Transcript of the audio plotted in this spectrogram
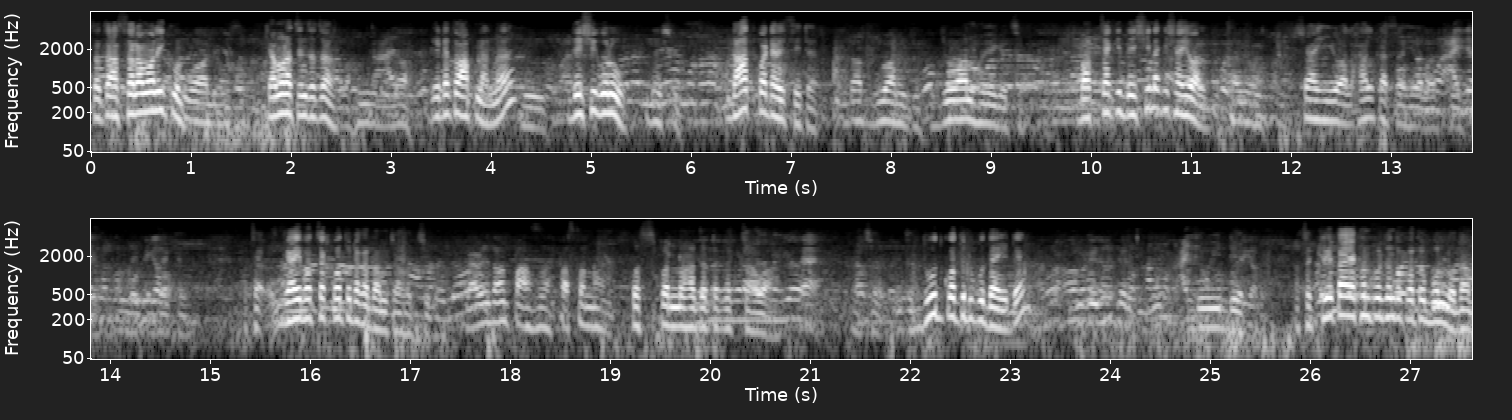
চাচা আসসালামু আলাইকুম। কেমন আছেন চাচা? এটা তো আপনার না? দেশি গরু? দাঁত কয়টা হয়েছে এটা? জোয়ান হয়ে গেছে। বাচ্চা কি দেশি নাকি শাহিওয়াল? শাহিওয়াল। হালকা শাহিওয়াল দেখেন। আচ্ছা গাই বাচ্চা কত টাকা দাম চাওয়া হচ্ছিল? গাড়ির দাম পাঁচ পঁচপান্ন হাজার টাকা চাওয়া। আচ্ছা দুধ কতটুকু দেয় এটা? দুই দেড়। আচ্ছা ক্রেতা এখন পর্যন্ত কত বলল দাম?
